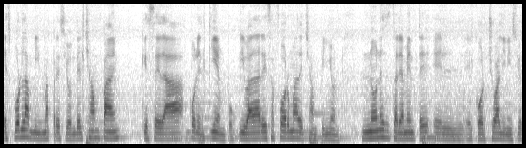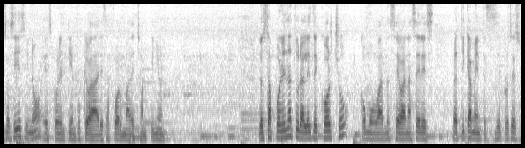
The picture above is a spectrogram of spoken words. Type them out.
es por la misma presión del champán que se da con el tiempo y va a dar esa forma de champiñón no necesariamente el, corcho al inicio es así, sino es con el tiempo que va a dar esa forma de champiñón. Los tapones naturales de corcho, como se van a hacer, es prácticamente este es el proceso.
